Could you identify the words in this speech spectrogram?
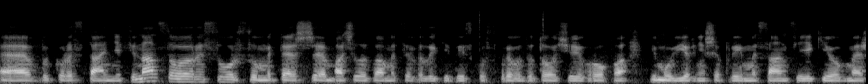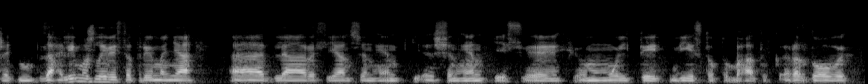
е, використання фінансового ресурсу. Ми теж е, бачили з вами цей великий дискурс з приводу того, що Європа ймовірніше прийме санкції, які обмежать взагалі можливість отримання е, для росіян шенген шенгенських е, мультивіз, тобто багаторазових е,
